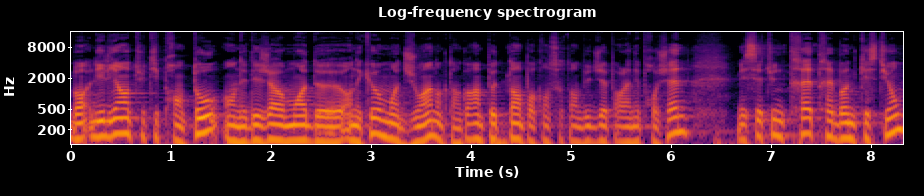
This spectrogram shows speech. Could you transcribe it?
Bon, Lilian, tu t'y prends tôt. On est déjà au mois de, on est que au mois de juin, donc tu as encore un peu de temps pour construire ton budget pour l'année prochaine. Mais c'est une très très bonne question.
